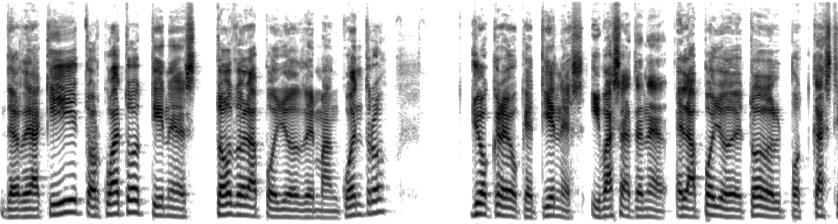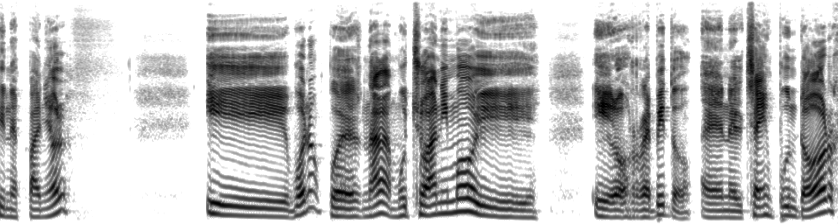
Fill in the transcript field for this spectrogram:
Desde aquí, Torcuato, tienes todo el apoyo de Mancuentro. Yo creo que tienes y vas a tener el apoyo de todo el podcasting español. Y bueno, pues nada, mucho ánimo y, os repito, en el chain.org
